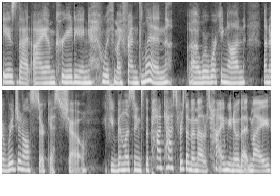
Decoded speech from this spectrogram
is that I am creating with my friend Lynn, uh, we're working on an original circus show if you've been listening to the podcast for some amount of time, you know that my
